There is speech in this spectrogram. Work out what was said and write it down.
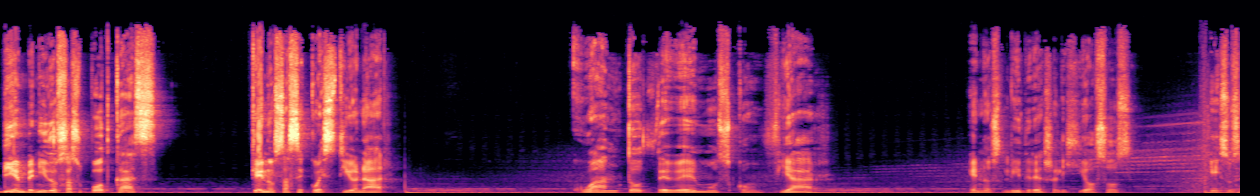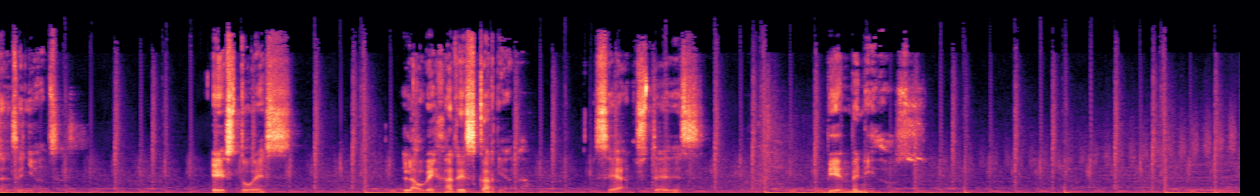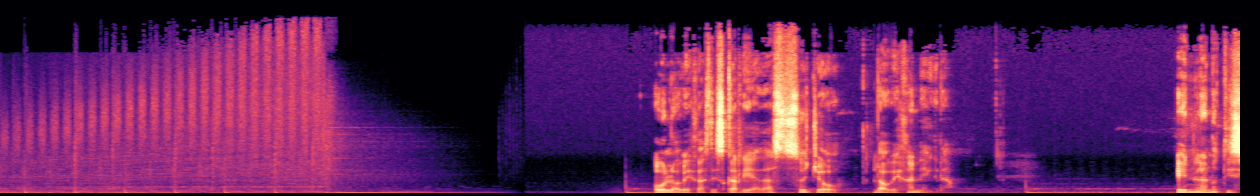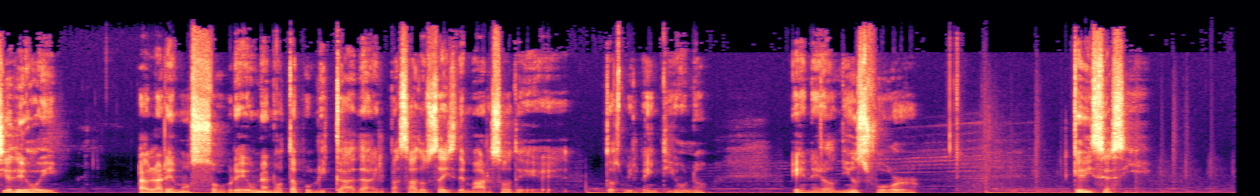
Bienvenidos a su podcast que nos hace cuestionar cuánto debemos confiar en los líderes religiosos y sus enseñanzas. Esto es La oveja descarriada. Sean ustedes bienvenidos. Hola ovejas descarriadas, soy yo, la oveja negra. En la noticia de hoy hablaremos sobre una nota publicada el pasado 6 de marzo de 2021 en el News 4 que dice así,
